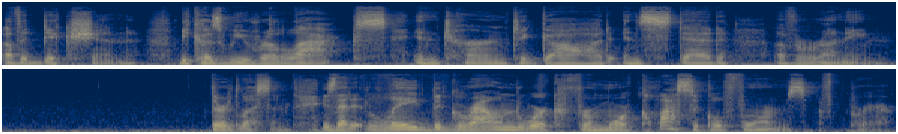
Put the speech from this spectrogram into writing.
of addiction because we relax and turn to God instead of running. Third lesson is that it laid the groundwork for more classical forms of prayer.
